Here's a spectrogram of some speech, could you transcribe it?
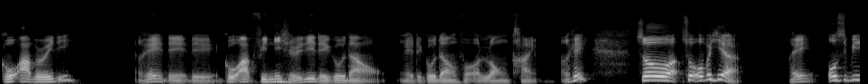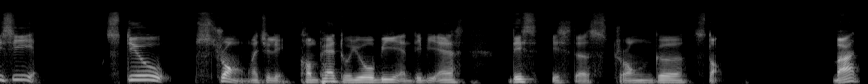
go up already okay they they go up finish already they go down okay they go down for a long time okay? So so over here okay OCBC still strong actually compared to UOB and DBS this is the stronger stock. But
